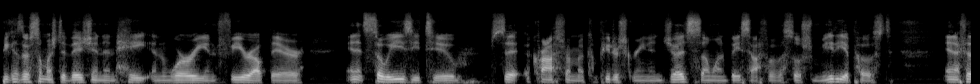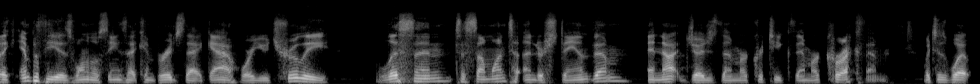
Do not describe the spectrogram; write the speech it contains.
because there's so much division and hate and worry and fear out there, and it's so easy to sit across from a computer screen and judge someone based off of a social media post. And I feel like empathy is one of those things that can bridge that gap where you truly listen to someone to understand them and not judge them or critique them or correct them, which is what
